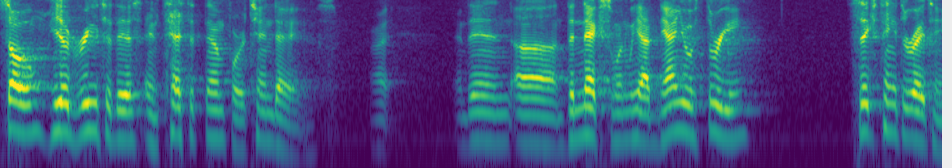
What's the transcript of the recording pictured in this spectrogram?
So he agreed to this and tested them for 10 days. Right. And then uh, the next one, we have Daniel 3 16 through 18.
